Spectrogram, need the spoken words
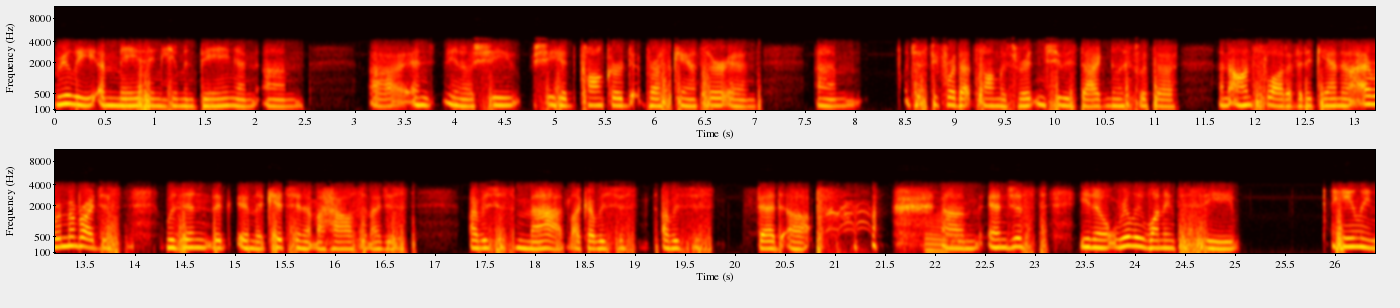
really amazing human being. And um uh and you know she she had conquered breast cancer. And um just before that song was written she was diagnosed with a an onslaught of it again. And I remember I just was in the in the kitchen at my house and I just I was just mad. Like I was just I was just fed up. Um and just you know really wanting to see healing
